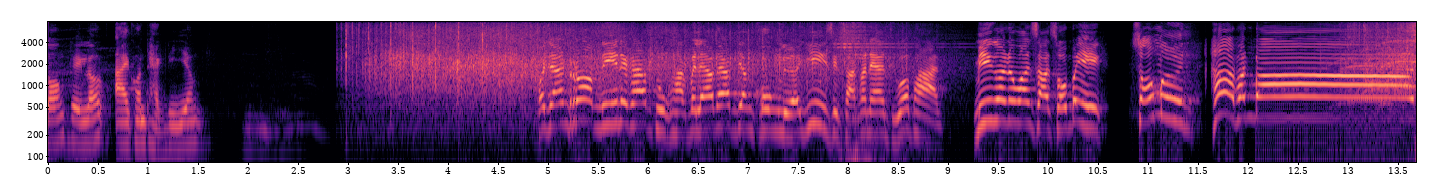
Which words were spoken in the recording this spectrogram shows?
ร้องเพลงแล้ว eye contact ดีเยี่ยม เพราะฉะนั้นรอบนี้นะครับ ถูกหักไปแล้วนะครับ ยังคงเหลือ 23 คะแนนถือว่าผ่าน มีเงินรางวัลสะสมไปอีก 25,000 บาท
